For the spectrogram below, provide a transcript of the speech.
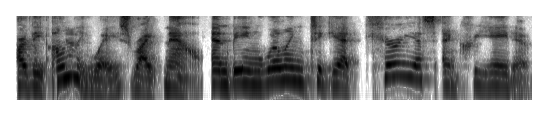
are the only ways right now and being willing to get curious and creative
